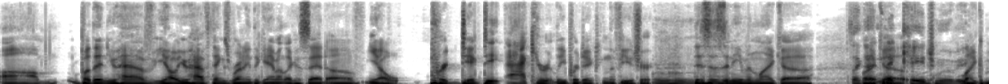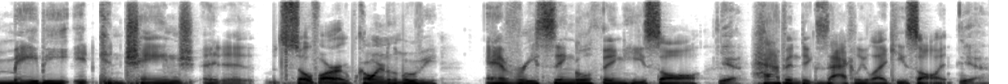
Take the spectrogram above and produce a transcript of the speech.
Um, but then you have you know you have things running the gamut, like I said, of you know predicting accurately predicting the future. This isn't even like a It's like, that Nick a- Cage movie. like maybe it can change. It, it, but so far, according to the movie, every single thing he saw yeah, happened exactly like he saw it. yeah.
